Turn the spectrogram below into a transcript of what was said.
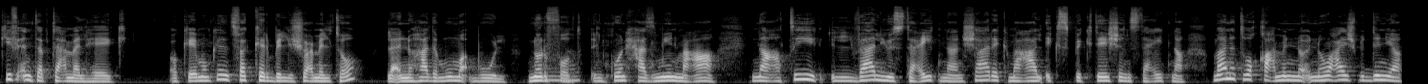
كيف أنت بتعمل هيك؟ okay؟ ممكن تفكر باللي شو عملته؟ لأنه هذا مو مقبول. نرفض نكون حازمين معاه. نعطيه ال values تاعيتنا نشارك معاه ال expectations تاعيتنا. ما نتوقع منه إنه هو عايش بالدنيا.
